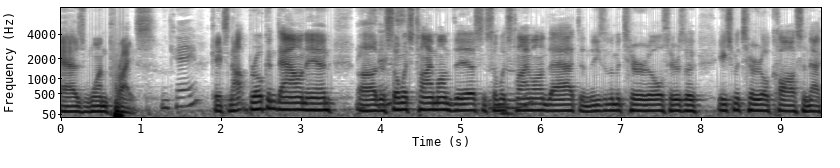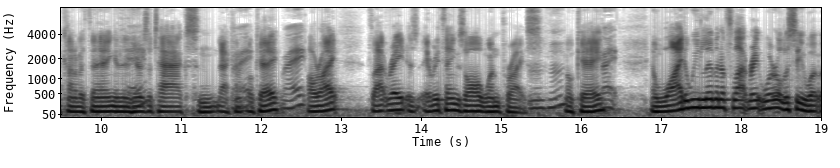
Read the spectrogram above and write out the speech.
as one price. Okay. Okay, it's not broken down in. Uh, there's so much time on this and so much time on that, and these are the materials. Here's a each material cost and that kind of a thing, and then here's a tax and that kind Right, of. Okay, right. all right. Flat rate is everything's all one price. Mm-hmm. Okay, Right. And why do we live in a flat rate world? Let's see what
